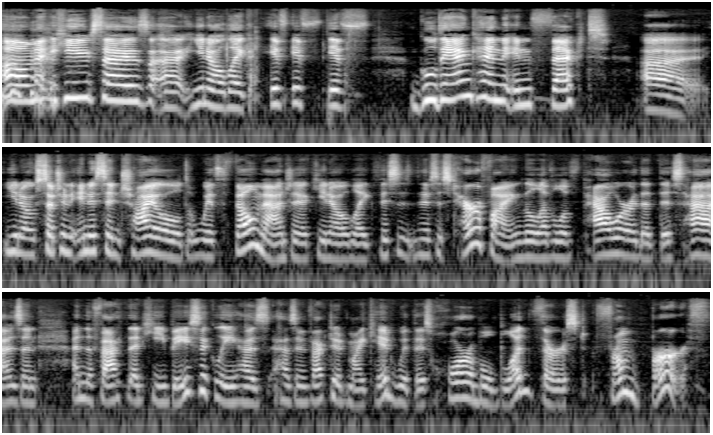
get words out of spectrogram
um, he says, uh, you know, like if if if Gul'dan can infect, uh, you know, such an innocent child with fell magic, you know, like this is this is terrifying. The level of power that this has, and and the fact that he basically has has infected my kid with this horrible bloodthirst from birth.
